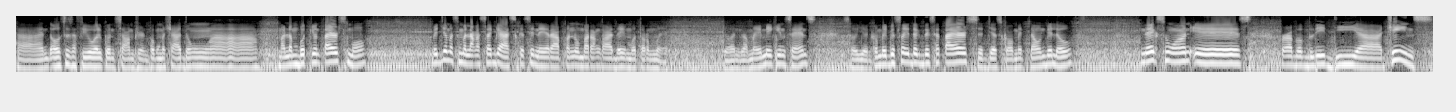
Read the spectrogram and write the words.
Ah, and also sa fuel consumption. Pag masyadong ah, malambot yung tires mo medyo mas malakas sa gas kasi nahirapan umarangkada yung motor mo eh. Yun, may making sense. So yun, kung may gusto idagdag sa tires, just comment down below. Next one is probably the uh, chains.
